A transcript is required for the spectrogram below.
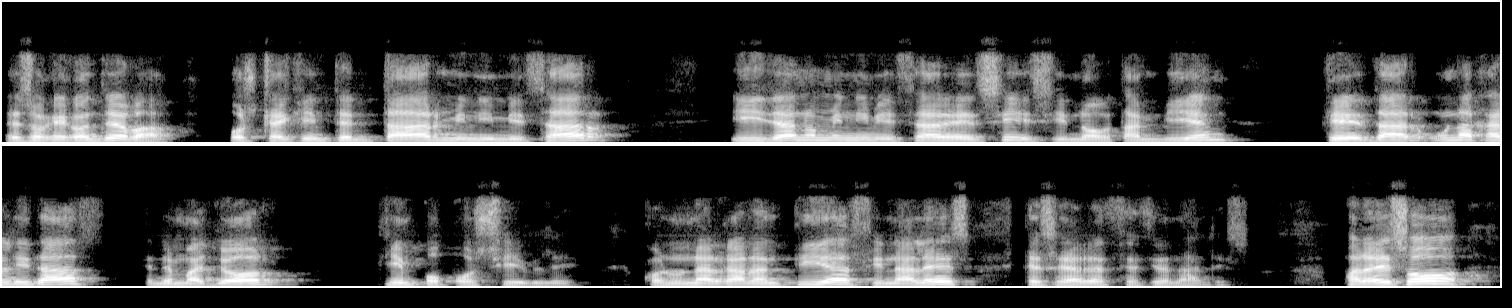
¿Eso qué conlleva? Pues que hay que intentar minimizar y ya no minimizar en sí, sino también que dar una calidad en el mayor tiempo posible con unas garantías finales que sean excepcionales. Para eso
